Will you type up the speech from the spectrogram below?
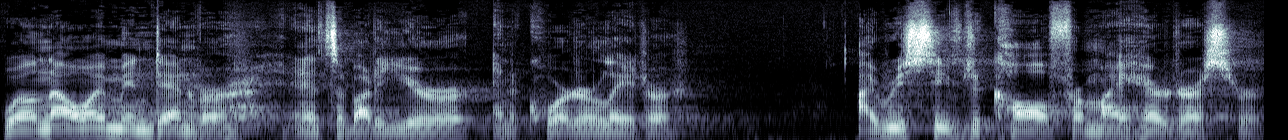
Well, now I'm in Denver, and it's about a year and a quarter later. I received a call from my hairdresser,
